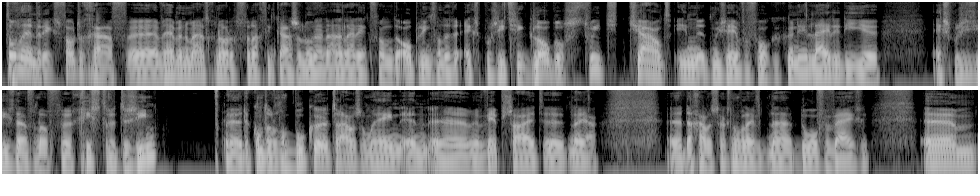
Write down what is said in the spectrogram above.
Ton Hendricks, fotograaf. Uh, we hebben hem uitgenodigd vannacht in Casaluna... naar aanleiding van de opening van de expositie Global Street Child... in het Museum van Volkenkunde in Leiden. Die uh, expositie is daar vanaf gisteren te zien. er komt er nog een boek trouwens omheen en een website. nou ja, daar gaan we straks nog wel even naar doorverwijzen. Um,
